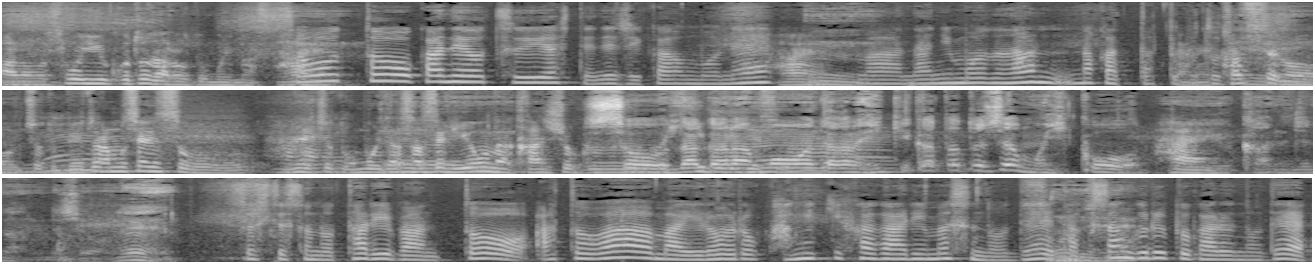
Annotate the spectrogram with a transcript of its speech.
あのそういうことだろうと思います、相当お金を費やしてね、時間もね、はい、まあ、何もななかったってことです、ね、かつてのちょっとベトナム戦争をね、はい、ちょっと思い出させるような感触、ね、そう、だからもう、だから引き方としてはもう引こうという感じなんでしょうね。そしてそのタリバンと、あとはいろいろ過激派がありますので、たくさんグループがあるので、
